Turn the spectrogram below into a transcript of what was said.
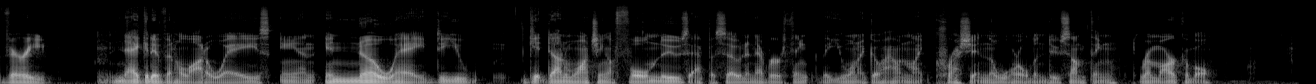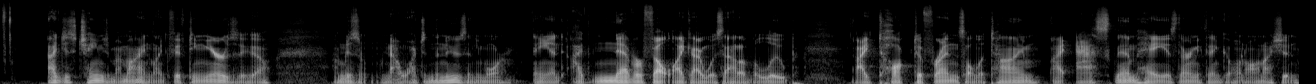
very negative in a lot of ways. And in no way do you get done watching a full news episode and ever think that you want to go out and like crush it in the world and do something remarkable. I just changed my mind like 15 years ago. I'm just not watching the news anymore. And I've never felt like I was out of the loop. I talk to friends all the time. I ask them, hey, is there anything going on I should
